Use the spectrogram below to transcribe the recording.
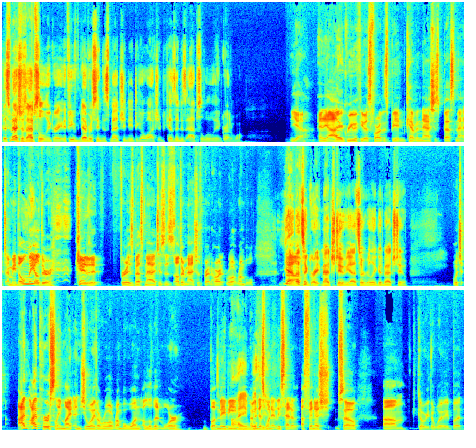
this match was absolutely great. If you've never seen this match, you need to go watch it because it is absolutely incredible. Yeah, and yeah, I agree with you as far as this being Kevin Nash's best match. I mean, the only other candidate for his best match is his other match with Bret Hart at Royal Rumble, Yeah, that's a great match too. Yeah, that's a really good match too. which I I personally might enjoy the Royal Rumble one a little bit more, but maybe I, mean this you. one at least had a, a finish, so um go either way. But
